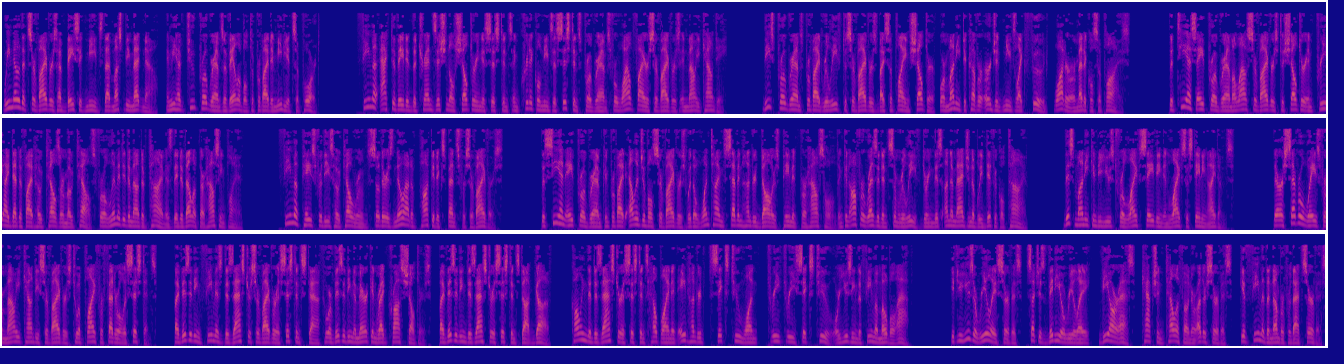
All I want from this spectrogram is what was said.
We know that survivors have basic needs that must be met now, and we have two programs available to provide immediate support. FEMA activated the Transitional Sheltering Assistance and Critical Needs Assistance programs for wildfire survivors in Maui County. These programs provide relief to survivors by supplying shelter, or money to cover urgent needs like food, water or medical supplies. The TSA program allows survivors to shelter in pre-identified hotels or motels for a limited amount of time as they develop their housing plan. FEMA pays for these hotel rooms so there is no out-of-pocket expense for survivors. The CNA program can provide eligible survivors with a one-time $700 payment per household and can offer residents some relief during this unimaginably difficult time. This money can be used for life-saving and life-sustaining items. There are several ways for Maui County survivors to apply for federal assistance. By visiting FEMA's disaster survivor assistance staff who are visiting American Red Cross shelters, by visiting disasterassistance.gov, calling the Disaster Assistance Helpline at 800-621-3362 or using the FEMA mobile app. If you use a relay service, such as Video Relay, VRS, Captioned Telephone or other service, give FEMA the number for that service.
